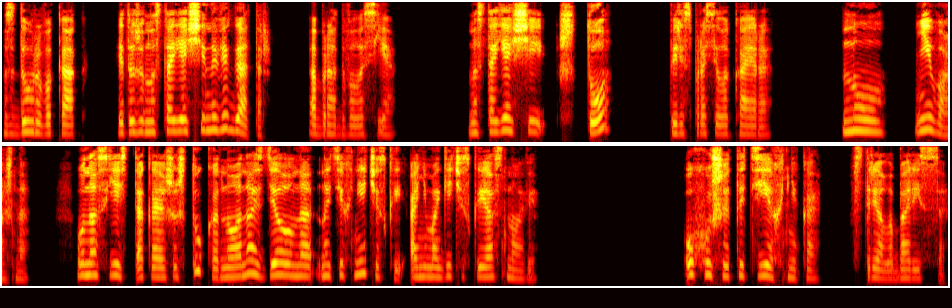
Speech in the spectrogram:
«Здорово как! Это же настоящий навигатор!» — обрадовалась я. «Настоящий что?» — переспросила Кайра. «Ну, неважно. У нас есть такая же штука, но она сделана на технической, а не магической основе». «Ох уж эта техника!» — встряла Бориса.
